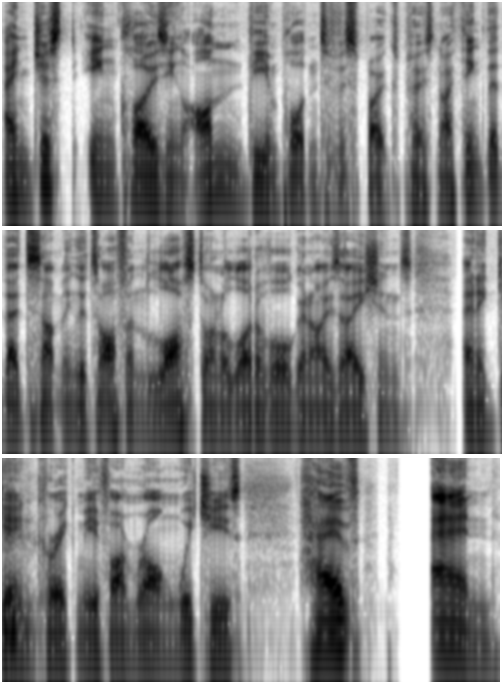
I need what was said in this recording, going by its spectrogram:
And just in closing on the importance of a spokesperson, I think that that's something that's often lost on a lot of organizations and again, correct me if I'm wrong, which is have an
